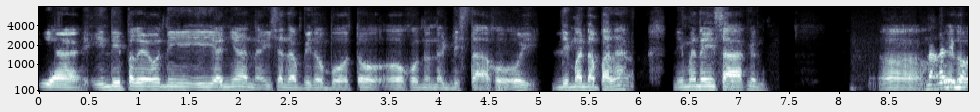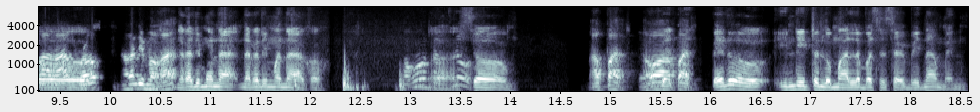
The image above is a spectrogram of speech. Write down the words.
Yeah, hindi pareho ni Ian yan na isa lang binoboto. O ako nung naglista ako, oy, lima na pala. Lima na yun sa akin. Uh, Nakalima ka ha, bro? Nakalima ka? Nakalima na, nakalima na ako. Ako, Uh, tatlo. so, Apat. Oh, Ako apat. pero hindi ito lumalabas sa survey namin.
